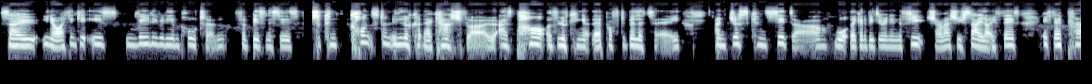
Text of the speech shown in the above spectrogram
So you know i think it is really really important for businesses to con- constantly look at their cash flow as part of looking at their profitability and just consider what they're going to be doing in the future. As you say like if there's if they're pr-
